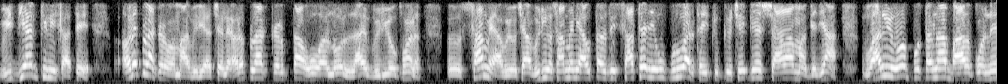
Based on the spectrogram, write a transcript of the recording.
વિદ્યાર્થીની સાથે અડપલા કરવામાં આવી રહ્યા છે અને અડપલા કરતા હોવાનો લાઈવ વીડિયો પણ સામે આવ્યો છે. આ વીડિયો સામેની આવતા સાથે જ એવું પુરવાર થઈ ચૂક્યું છે કે શાળામાં કે જ્યાં વાલીઓ પોતાના બાળકોને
